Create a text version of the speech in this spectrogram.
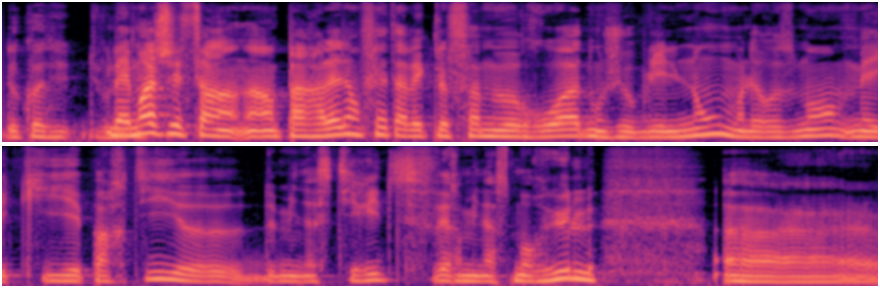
De quoi tu, tu Mais moi, je vais faire un, un parallèle en fait avec le fameux roi dont j'ai oublié le nom malheureusement, mais qui est parti euh, de Minas Tirith vers Minas Morgul euh,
